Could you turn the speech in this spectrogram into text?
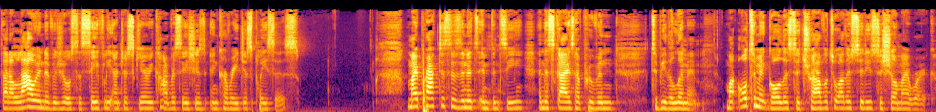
that allow individuals to safely enter scary conversations in courageous places. My practice is in its infancy, and the skies have proven to be the limit. My ultimate goal is to travel to other cities to show my work.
